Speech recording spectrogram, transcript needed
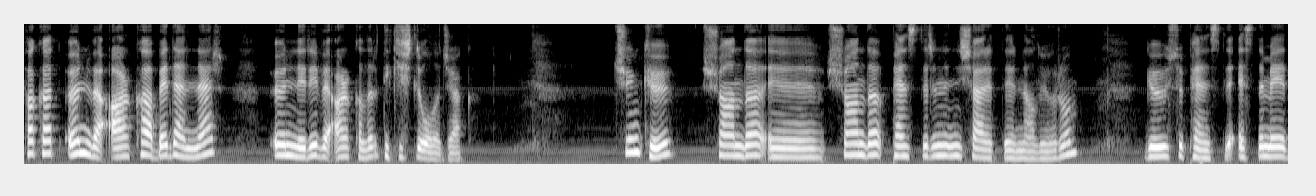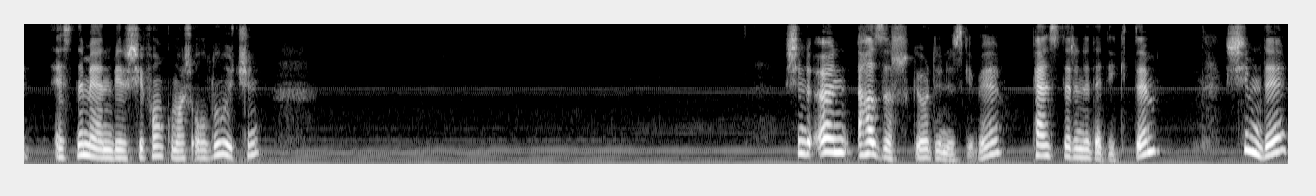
Fakat ön ve arka bedenler önleri ve arkaları dikişli olacak. Çünkü şu anda e, şu anda penslerinin işaretlerini alıyorum. Göğüsü pensli, esnemeye esnemeyen bir şifon kumaş olduğu için Şimdi ön hazır gördüğünüz gibi. Penslerini de diktim. Şimdi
